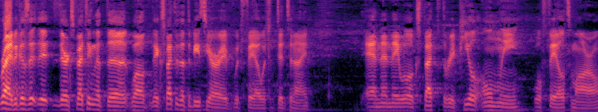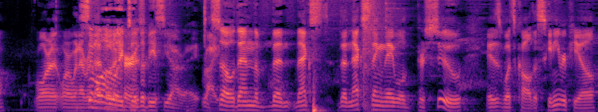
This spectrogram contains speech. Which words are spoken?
Right, because it, it, they're expecting that the well, they expected that the BCRA would fail, which it did tonight, and then they will expect the repeal only will fail tomorrow, or or whenever Similarly to the BCRA, right? So then the the next the next thing they will pursue is what's called a skinny repeal,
